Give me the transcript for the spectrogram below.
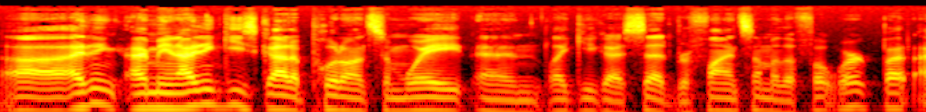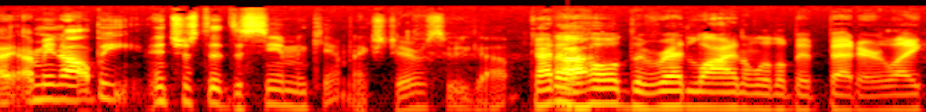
uh, I think I mean I think he's got to put on some weight and like you guys said refine some of the footwork but I, I mean I'll be interested to see him in camp next year see what he got Got to Uh, hold the red line a little bit better. Like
